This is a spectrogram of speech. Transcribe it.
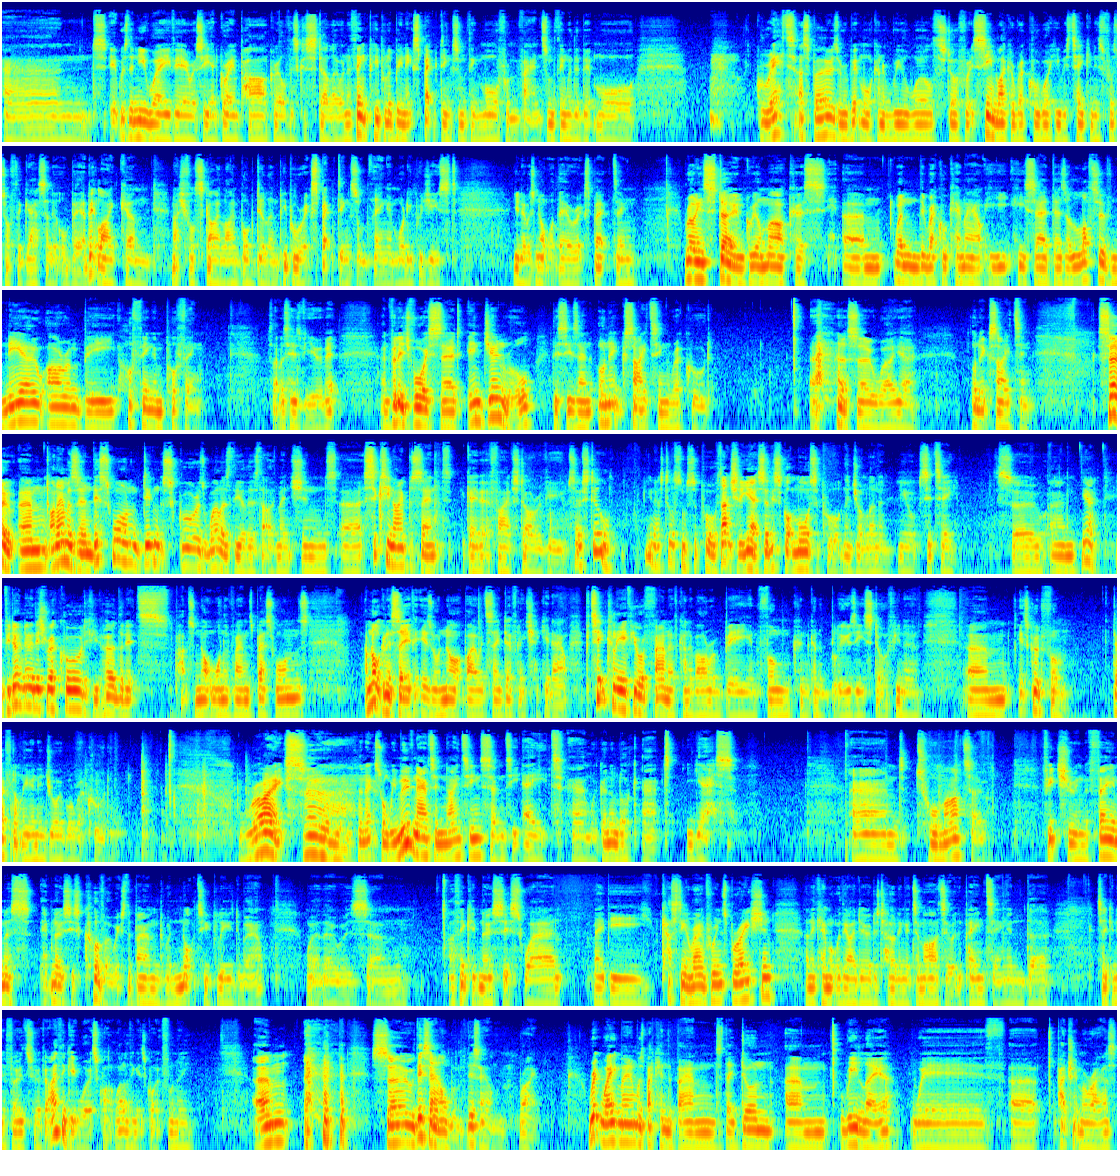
and it was the new wave era so you had Graham Parker, Elvis Costello and I think people had been expecting something more from Van, something with a bit more grit I suppose or a bit more kind of real world stuff where it seemed like a record where he was taking his foot off the gas a little bit, a bit like um, Nashville Skyline, Bob Dylan, people were expecting something and what he produced you know was not what they were expecting. Rolling Stone, Greil Marcus, um, when the record came out, he, he said there's a lot of neo R&B huffing and puffing. So that was his view of it. And Village Voice said, in general, this is an unexciting record. so uh, yeah, unexciting. So um, on Amazon, this one didn't score as well as the others that I've mentioned. 69% uh, gave it a five-star review. So still you know, still some support. Actually, yeah, so this got more support than John Lennon, New York City. So, um, yeah, if you don't know this record, if you've heard that it's perhaps not one of Van's best ones, I'm not going to say if it is or not, but I would say definitely check it out. Particularly if you're a fan of kind of R&B and funk and kind of bluesy stuff, you know. Um, it's good fun. Definitely an enjoyable record. Right, so the next one. We move now to 1978 and we're going to look at Yes and Tormato, featuring the famous Hipgnosis cover, which the band were not too pleased about, where there was, um, I think, Hipgnosis where maybe casting around for inspiration, and they came up with the idea of just holding a tomato at the painting and uh, taking a photo of it. I think it works quite well. I think it's quite funny. Um, so this album, this album, right. Rick Wakeman was back in the band. They'd done um, Relayer with uh, Patrick Moraz,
